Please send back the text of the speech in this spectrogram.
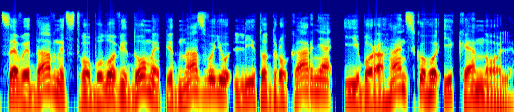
Це видавництво було відоме під назвою Літодрукарня і Бораганського і К-0.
